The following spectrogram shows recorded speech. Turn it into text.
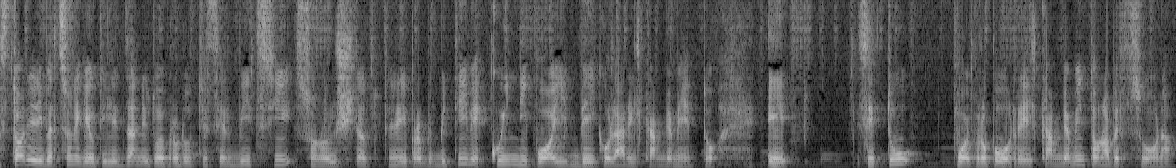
storie di persone che utilizzando i tuoi prodotti e servizi sono riuscite ad ottenere i propri obiettivi e quindi puoi veicolare il cambiamento e se tu puoi proporre il cambiamento a una persona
